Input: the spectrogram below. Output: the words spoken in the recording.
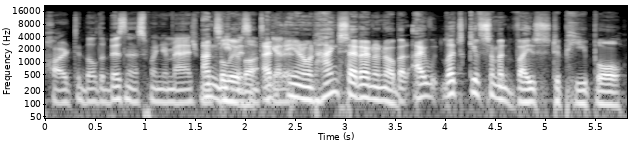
hard to build a business when your management team isn't I, together. you know, in hindsight, I don't know, but I w- let's give some advice to people.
